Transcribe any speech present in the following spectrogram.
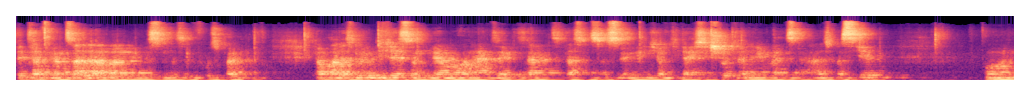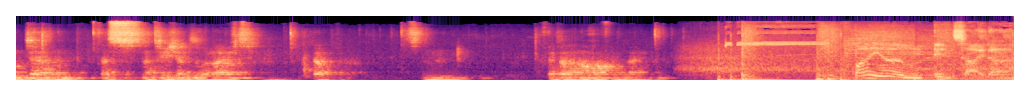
bitter für uns alle, aber wir wissen, dass im Fußball ich glaube, alles möglich ist und wir haben auch in der gesagt, lass uns das irgendwie nicht auf die leichte Schulter nehmen, weil es dann alles passiert. Und ähm, das natürlich dann so läuft, ich glaube, das wird dann auch offen bleiben. Bayern Insider.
